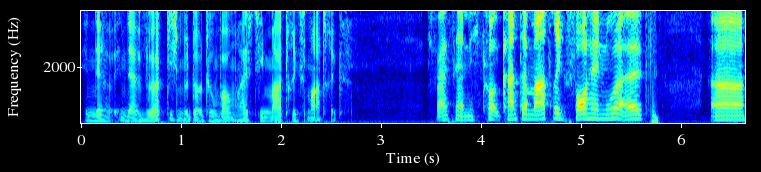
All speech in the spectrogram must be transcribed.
in der, in der wörtlichen Bedeutung? Warum heißt die Matrix Matrix? Ich weiß ja nicht, kannte Matrix vorher nur als, äh,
